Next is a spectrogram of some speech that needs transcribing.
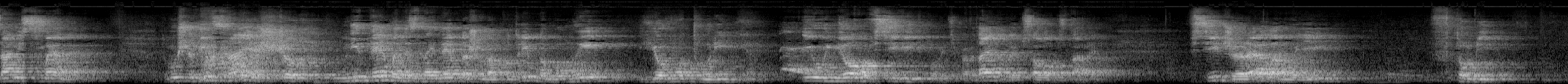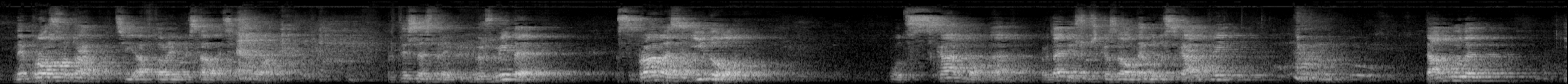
замість мене. Тому що він знає, що ніде ми не знайдемо те, що нам потрібно, бо ми його творіння. І у нього всі відповіді. Пам'ятаєте той псалом старий? Всі джерела мої в тобі. Не просто так ці автори писали ці слова. Брати сестри, розумієте, справа з ідолом, от з скарбом, да? пам'ятаєте, Ісус сказав, де буде скарб твій, буде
